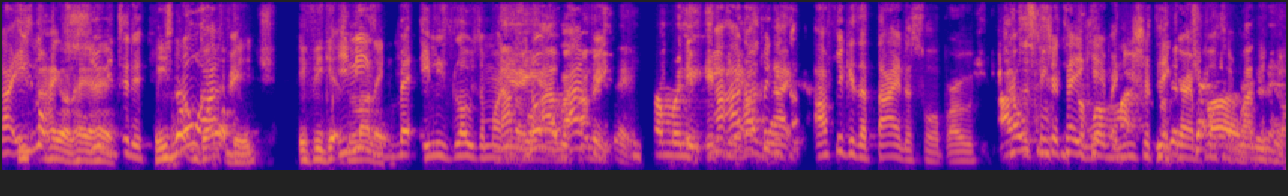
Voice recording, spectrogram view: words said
Like he's, He's- not hang on, hang on, hang on. suited to this. He's You not what I garbage if he gets He needs, money. me- he needs loads of money. That's Yeah, You yeah, what what I I think? Someone who, I, I don't think like, he's, I think he's a dinosaur, bro. I Chelsea just think should he's take the him and you should He's take a Graham checkbook Potter. manager.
